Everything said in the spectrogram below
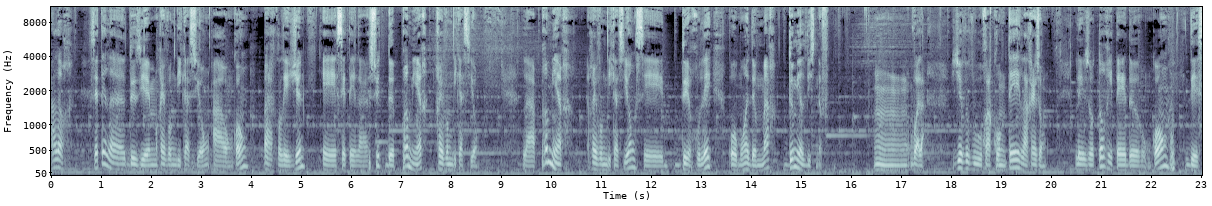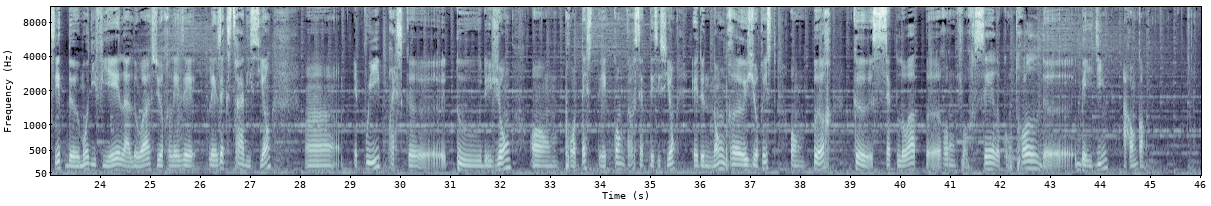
Alors, c'était la deuxième revendication à Hong Kong par les jeunes et c'était la suite de première revendication. La première revendication s'est déroulée au mois de mars 2019. Hmm, voilà, je vais vous raconter la raison. Les autorités de Hong Kong décident de modifier la loi sur les, les extraditions euh, et puis presque tous les gens ont protesté contre cette décision et de nombreux juristes ont peur que cette loi peut renforcer le contrôle de Beijing Hong Kong.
